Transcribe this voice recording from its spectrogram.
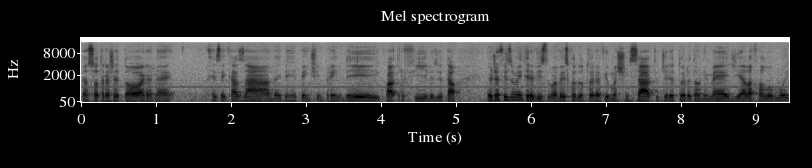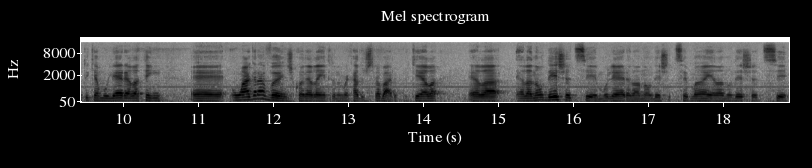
da sua trajetória, né? Recém-casada e de repente empreender, e quatro filhos e tal. Eu já fiz uma entrevista uma vez com a doutora Vilma Shinsato, diretora da Unimed, e ela falou muito que a mulher ela tem é, um agravante quando ela entra no mercado de trabalho, porque ela, ela, ela não deixa de ser mulher, ela não deixa de ser mãe, ela não deixa de ser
